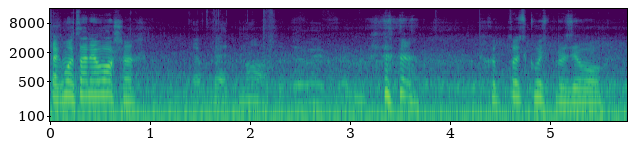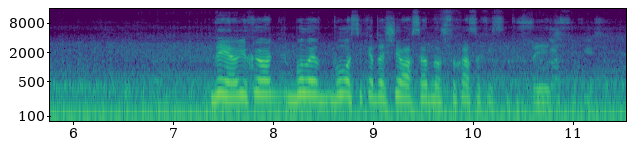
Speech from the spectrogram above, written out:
Так мо це не ваше. Та, блядь, наша, диви, блядь. Хтось кусь прозівав. Де, їх було стільки дощів, а все одно ж суха сухісінька стоїть. У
